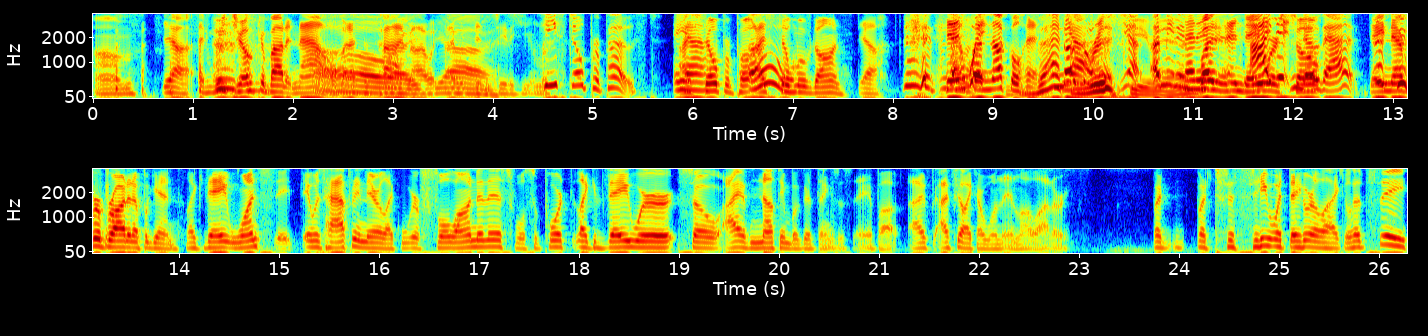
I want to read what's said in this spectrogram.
Um, yeah, and we joke about it now, but at the Oh time my I, w- I didn't see the humor. He still proposed. I Yeah. still propose. I still Oh. moved on. Yeah, That- hence wait, a knucklehead. That's Yeah. risky, Yeah, I mean, man. That is but risky. and they I were didn't so know that. they never brought it up again. Like they once it, it was happening, they were like, "We're full on to this. We'll support." Like they were. So I have nothing but good things to say about. I I feel like I won the in law lottery. But but to see what they were like, let's see.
